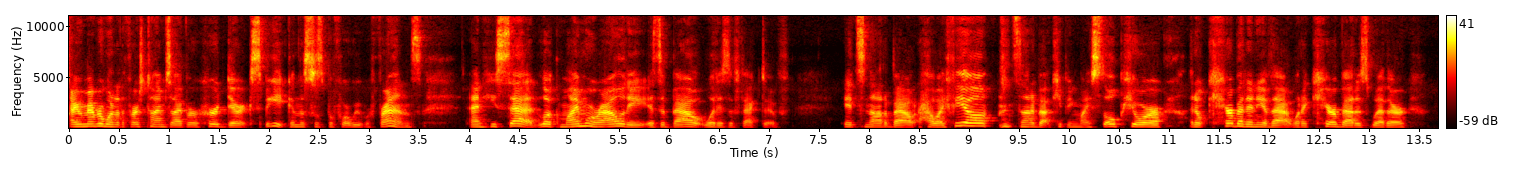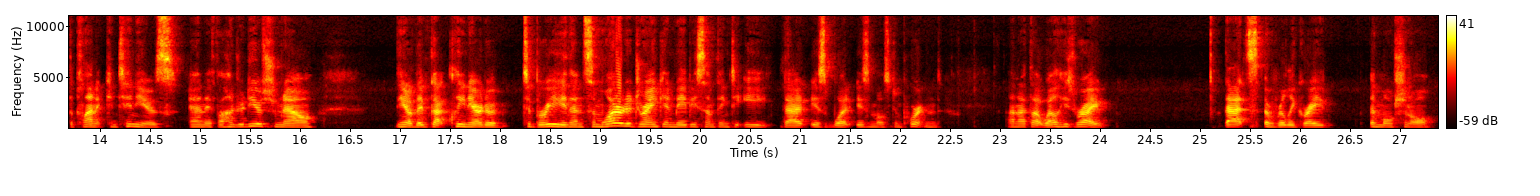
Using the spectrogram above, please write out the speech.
I remember one of the first times I ever heard Derrick speak, and this was before we were friends. And he said, Look, my morality is about what is effective. It's not about how I feel. It's not about keeping my soul pure. I don't care about any of that. What I care about is whether the planet continues. And if 100 years from now, you know, they've got clean air to, to breathe and some water to drink and maybe something to eat, that is what is most important. And I thought, well, he's right. That's a really great emotional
